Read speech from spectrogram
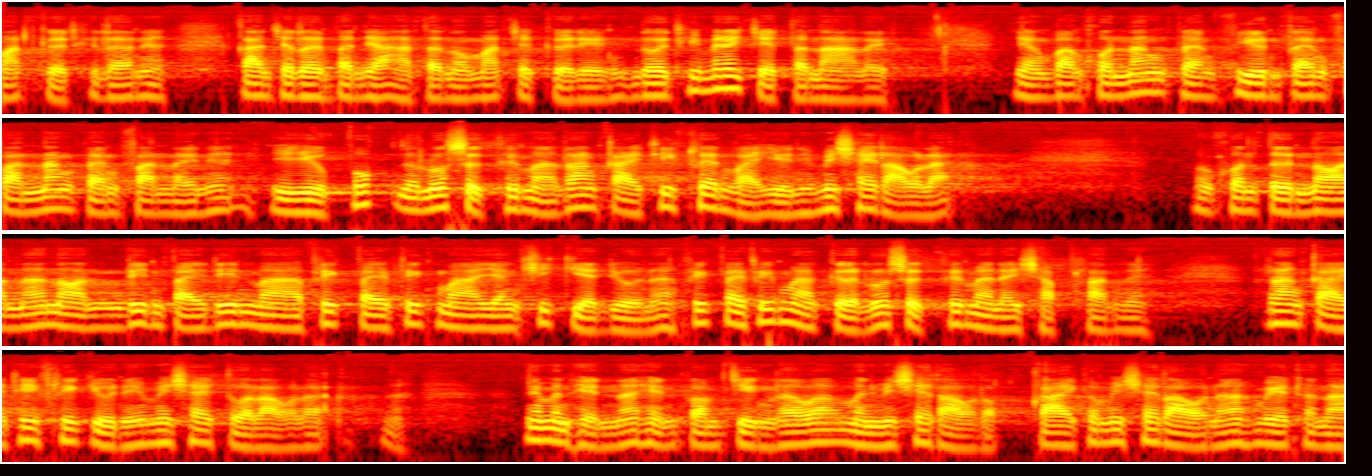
มัติเกิดขึ้นแล้วเนี่ยการเจริญปัญญาอัตโนมัติจะเกิดเอง โดยที่ไม่ได้เจตนาเลย อย่างบางคนนั่งแปลงยืนแปลงฟันนั่งแปลงฟันอะไรเนี่ยอยู่ๆปุ๊บรารู้สึกขึ้นมาร่างกายที่เคลื่อนไหวอยู่นี่ไม่ใช่เราละบางคนตื่นนอนนะนอนดิ้นไปดิ้นมาพลิกไปพลิกมายังขี้เกียจอยู่นะพลิกไปพลิกมาเกิดรู้สึกขึ้นมาในฉับพลันเลยร่างกายที่พลิกอยู่นี้ไม่ใช่ตัวเราละนะ นี่มันเห็นนะเห็นความจริงแล้วว่ามันไม่ใช่เราหรอกกายก็ไม่ใช่เรานะ เวทนา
